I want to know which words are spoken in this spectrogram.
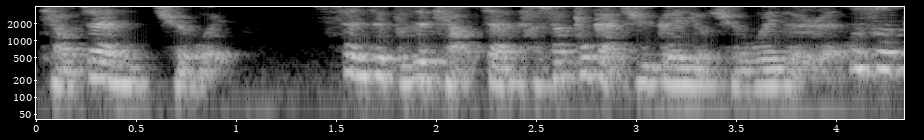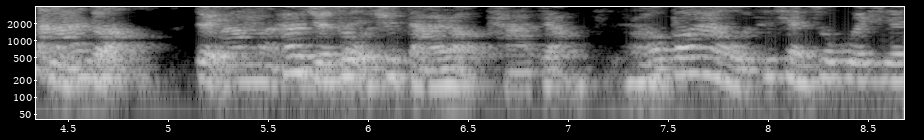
挑战权威，甚至不是挑战，好像不敢去跟有权威的人或说打扰。对，他会觉得说我去打扰他这样子，然后包含我之前做过一些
